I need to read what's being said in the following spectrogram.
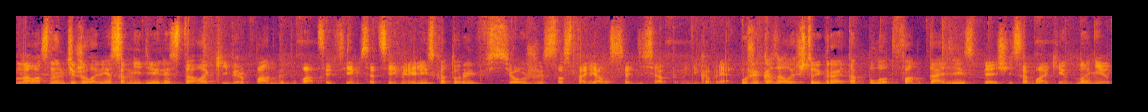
Новостным тяжеловесом недели стала Киберпанк 2077, релиз который все же состоялся 10 декабря. Уже казалось, что игра это плод фантазии спящей собаки, но нет,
